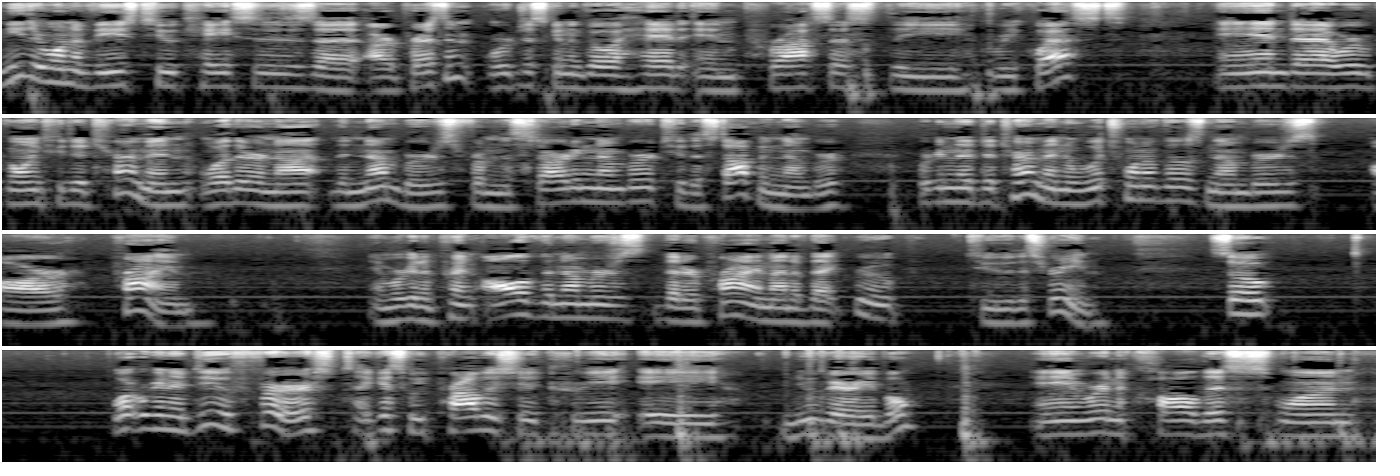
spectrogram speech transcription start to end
neither one of these two cases uh, are present, we're just going to go ahead and process the request and uh, we're going to determine whether or not the numbers from the starting number to the stopping number, we're going to determine which one of those numbers are prime. And we're going to print all of the numbers that are prime out of that group to the screen. So what we're going to do first, I guess we probably should create a new variable and we're going to call this one,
